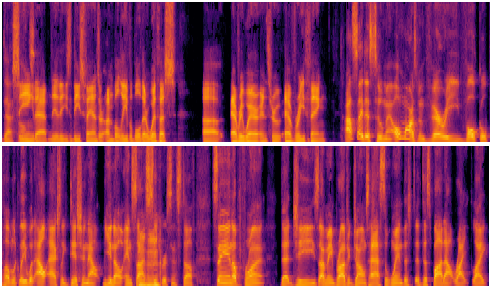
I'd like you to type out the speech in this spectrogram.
That's Seeing awesome. that these these fans are unbelievable. They're with us uh, everywhere and through everything. I'll say this too, man. Omar's been very vocal publicly without actually dishing out, you know, inside Mhm. secrets and stuff. Saying up front that, geez, I mean, Broderick Jones has to win the, the spot outright. Like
